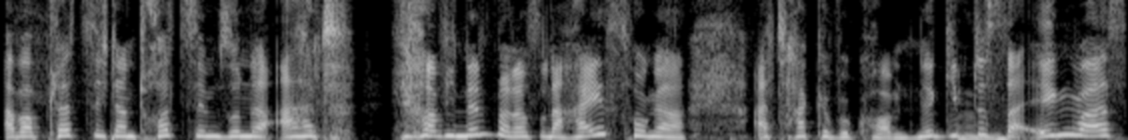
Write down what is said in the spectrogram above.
aber plötzlich dann trotzdem so eine Art, ja, wie nennt man das, so eine Heißhungerattacke bekommt. Ne? Gibt mhm. es da irgendwas,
